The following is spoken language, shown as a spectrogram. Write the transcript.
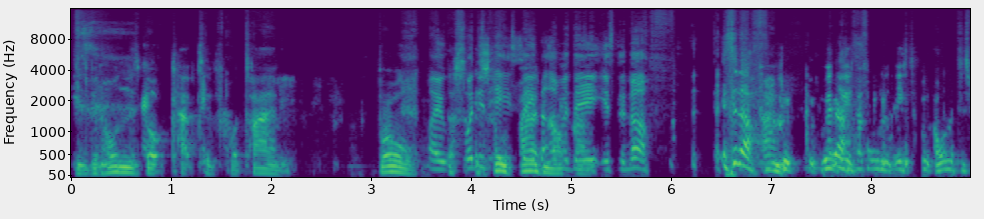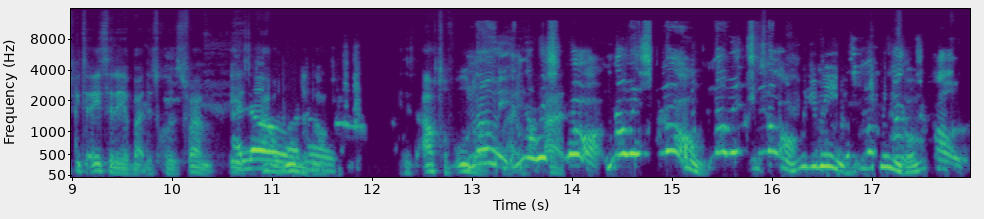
He's been holding his belt captive for time. Bro, Like, that's- what did so Ace say the now, other day? fam. It's enough. It's enough. Fam, wait, wait, I, wanted, to speak to Ace today about this because fam, I it's know, out of order now. know. It's out of order. No, like, it, no, it's bad. not. No, it's not. No, it's It's- not. What do you mean? It's What not do you mean, time bro? to go.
